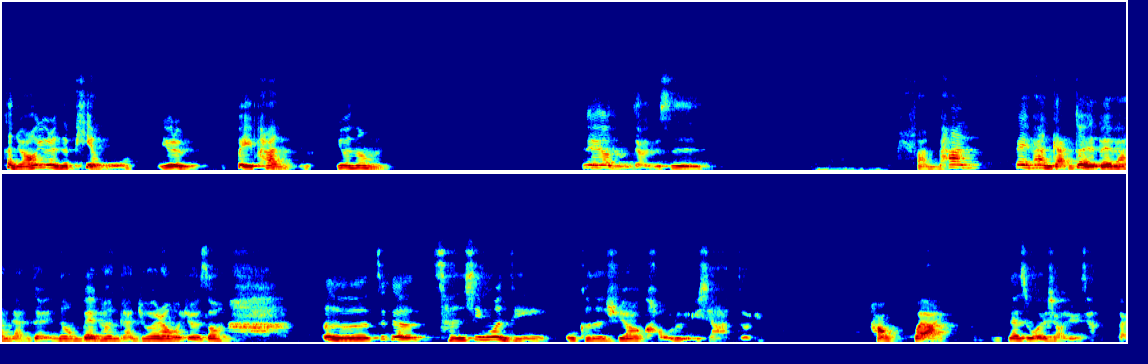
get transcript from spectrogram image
感觉好像有人在骗我，有点背叛，因为那种。那个要怎么讲？就是反叛、背叛感，对背叛感，对那种背叛感，就会让我觉得说，呃，这个诚信问题，我可能需要考虑一下。对，好，回来，那是我的小剧场。对，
